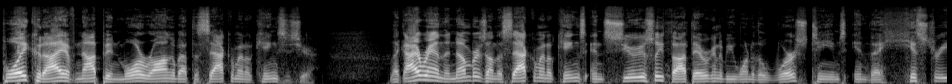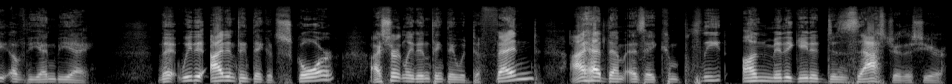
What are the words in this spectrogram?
Boy, could I have not been more wrong about the Sacramento Kings this year. Like I ran the numbers on the Sacramento Kings and seriously thought they were going to be one of the worst teams in the history of the NBA. That we did, I didn't think they could score. I certainly didn't think they would defend. I had them as a complete unmitigated disaster this year,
